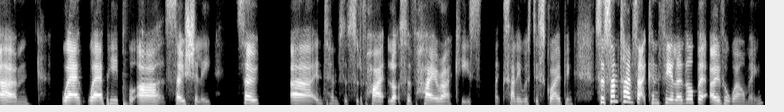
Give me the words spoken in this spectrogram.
um, where where people are socially. So uh, in terms of sort of high, lots of hierarchies, like Sally was describing. So sometimes that can feel a little bit overwhelming.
